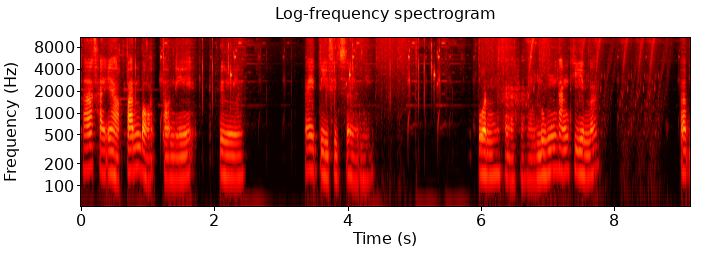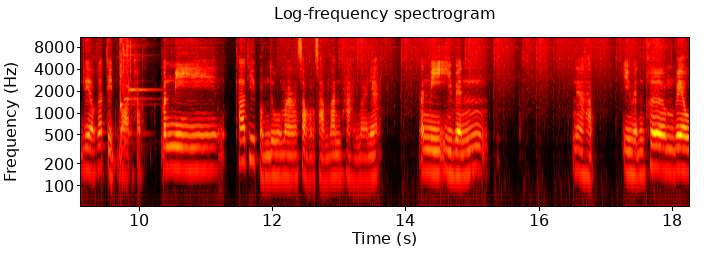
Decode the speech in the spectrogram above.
ถ้าใครอยากปั้นบอร์ดตอนนี้คือให้ตีฟิเซอร์นี้ ควรหาหางลุ้งทั้งทีมนะแป๊บเดียวก็ติดบอร์ดครับ มันมีเท่าที่ผมดูมาสองสามวันผ่านมาเนี้ย มันมีอีเวนต์เนี่ยครับ อีเวนต์เพิ่มเวล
